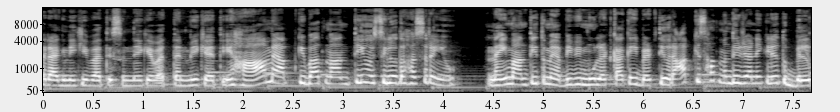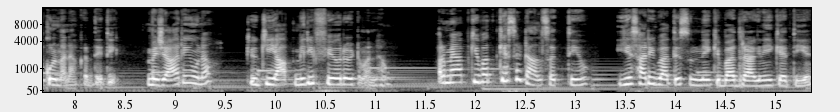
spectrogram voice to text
रागनी की बातें सुनने के बाद तन्वी कहती है हाँ मैं आपकी बात मानती हूँ, इसीलिए तो हंस रही हूँ। नहीं मानती तो मैं अभी भी मुँह लटका के ही बैठती और आपके साथ मंदिर जाने के लिए तो बिल्कुल मना कर देती। मैं जा रही हूँ ना, क्योंकि आप मेरी फेवरेट वन हो। और मैं आपकी बात कैसे टाल सकती हूँ? ये सारी बातें सुनने के बाद रागिनी कहती है,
